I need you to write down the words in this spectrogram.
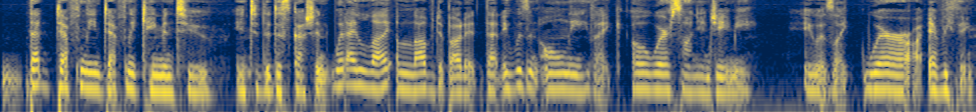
that definitely, definitely came into into the discussion. What I lo- loved about it that it wasn't only like, oh, where's Sonia and Jamie? It was like, where are everything,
